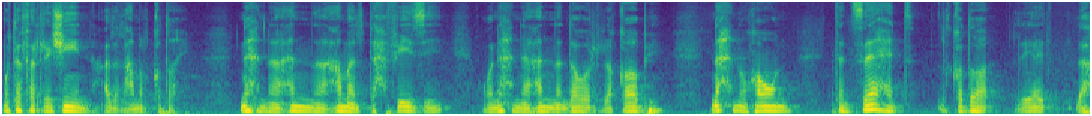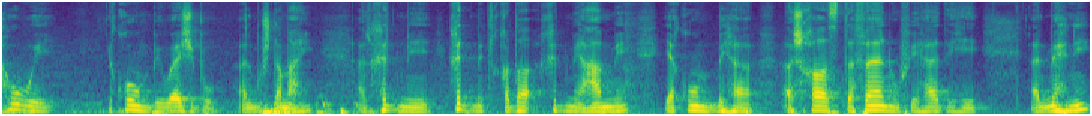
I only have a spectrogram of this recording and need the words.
متفرجين على العمل القضائي. نحن عنا عمل تحفيزي ونحن عنا دور رقابي. نحن هون تنساعد القضاء لهو يقوم بواجبه المجتمعي. الخدمة خدمة القضاء خدمة عامة يقوم بها أشخاص تفانوا في هذه المهني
